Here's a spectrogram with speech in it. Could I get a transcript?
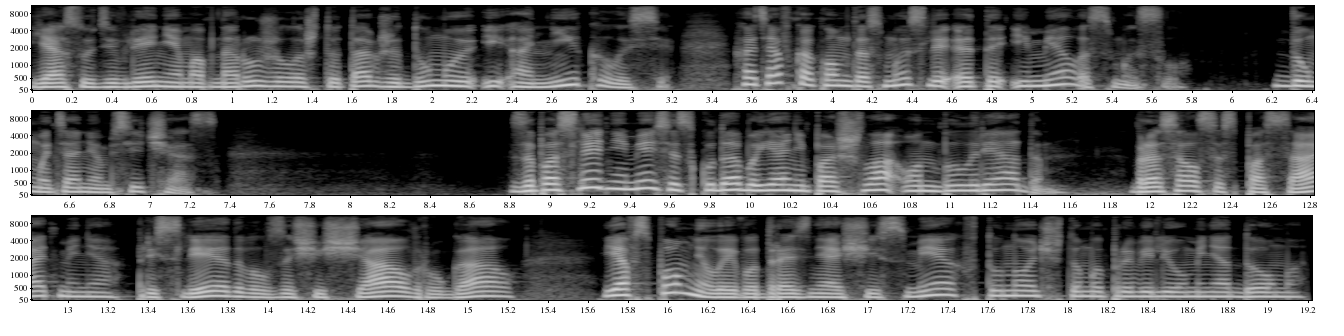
Я с удивлением обнаружила, что также думаю и о Николасе, хотя в каком-то смысле это имело смысл. Думать о нем сейчас. За последний месяц, куда бы я ни пошла, он был рядом. Бросался спасать меня, преследовал, защищал, ругал. Я вспомнила его дразнящий смех в ту ночь, что мы провели у меня дома,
